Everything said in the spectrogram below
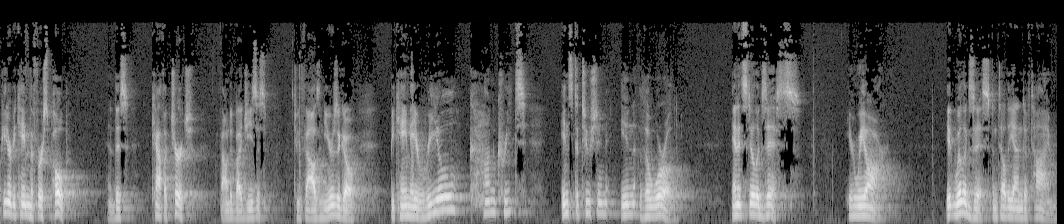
Peter became the first pope, and this Catholic Church, founded by Jesus 2,000 years ago, became a real, concrete institution in the world. And it still exists. Here we are. It will exist until the end of time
